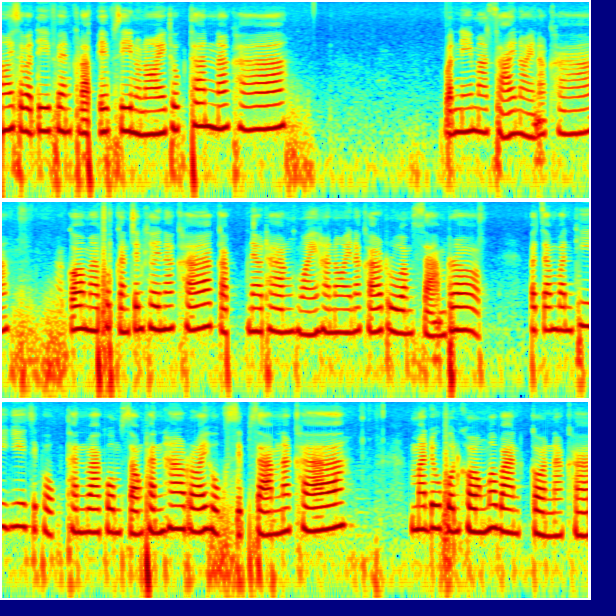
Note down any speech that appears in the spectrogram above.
น้อยสวัสดีแฟนคลับ FC หนูน้อยทุกท่านนะคะ วันนี้มาสายหน่อยนะคะ ก็มาพบกันเช่นเคยนะคะ กับแนวทางหวยฮานอยนะคะ รวม 3 รอบ ประจำวันที่ 26 ธันวาคม 2563 นะคะ มาดูผลของเมื่อวานก่อนนะคะ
